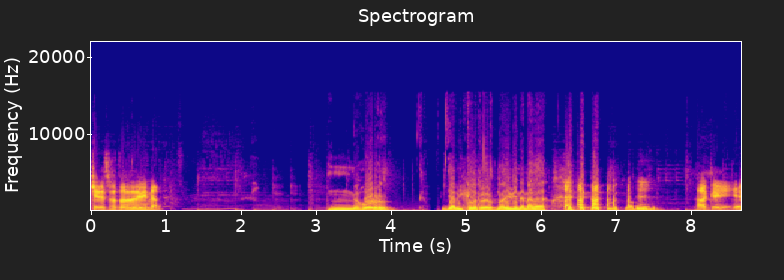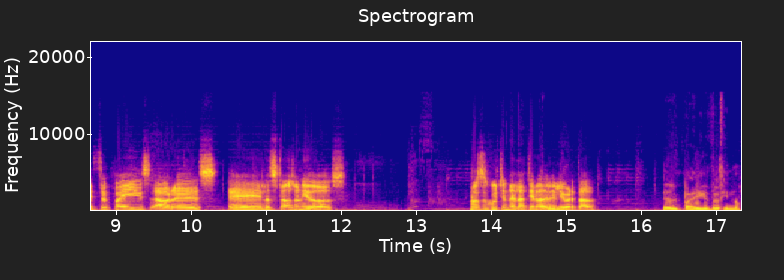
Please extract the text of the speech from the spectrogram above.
¿Quieres tratar de adivinar? Mm, Mejor. Ya vi que la otra vez no adivina nada. Ok, este país ahora es eh, los Estados Unidos. Nos escuchan en la Tierra de la Libertad. El país vecino.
